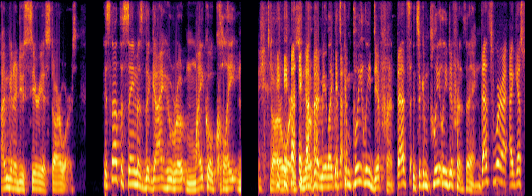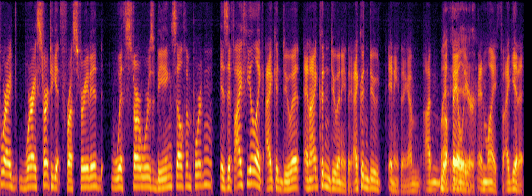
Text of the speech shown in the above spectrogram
I'm going to do serious Star Wars. It's not the same as the guy who wrote Michael Clayton Star Wars. You know what I mean? Like it's completely different. That's It's a completely different thing. that's where I, I guess where I where I start to get frustrated with Star Wars being self-important is if I feel like I could do it and I couldn't do anything. I couldn't do anything. I'm I'm Yeah, a failure in life. I get it.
